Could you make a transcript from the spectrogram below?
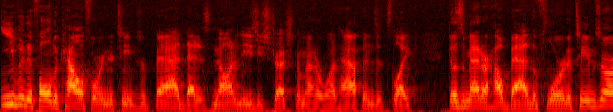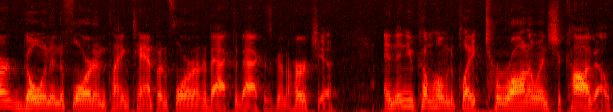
even if all the California teams are bad, that is not an easy stretch no matter what happens. It's like, doesn't matter how bad the Florida teams are, going into Florida and playing Tampa and Florida on a back to back is going to hurt you. And then you come home to play Toronto and Chicago.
